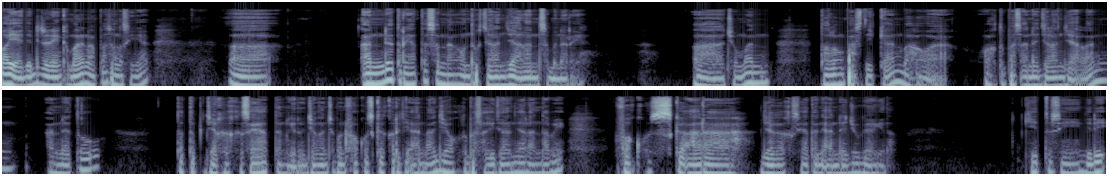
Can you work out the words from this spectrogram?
Oh ya jadi dari yang kemarin apa solusinya? Uh, anda ternyata senang untuk jalan-jalan sebenarnya. Uh, cuman tolong pastikan bahwa waktu pas anda jalan-jalan anda tuh tetap jaga kesehatan gitu. Jangan cuma fokus ke kerjaan aja waktu pas lagi jalan-jalan tapi fokus ke arah jaga kesehatannya anda juga gitu. Gitu sih. Jadi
